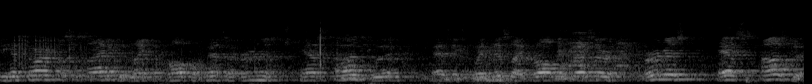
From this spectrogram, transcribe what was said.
The Historical Society would like to call Professor Ernest S. Osgood as its witness. I call Professor Ernest S. Osgood.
